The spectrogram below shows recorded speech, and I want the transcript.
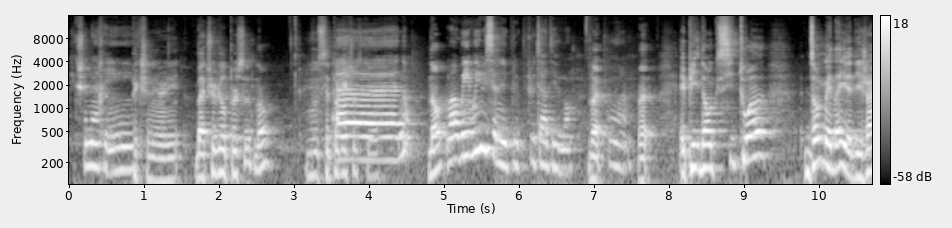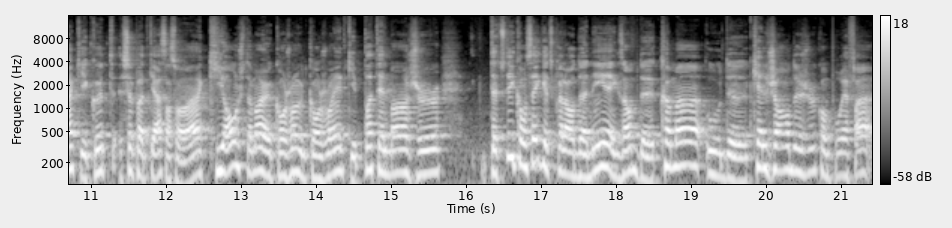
Pictionary. Pictionary. Bah, Trivial Pursuit, non? C'est pas quelque chose Euh, non. que. Non? Ouais, oui, oui, mais c'est venu plus, plus tardivement. Ouais. Voilà. Et puis, donc, si toi. Disons que maintenant, il y a des gens qui écoutent ce podcast en ce moment, qui ont justement un conjoint ou une conjointe qui est pas tellement en jeu. T'as-tu des conseils que tu pourrais leur donner, exemple de comment ou de quel genre de jeu qu'on pourrait faire,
